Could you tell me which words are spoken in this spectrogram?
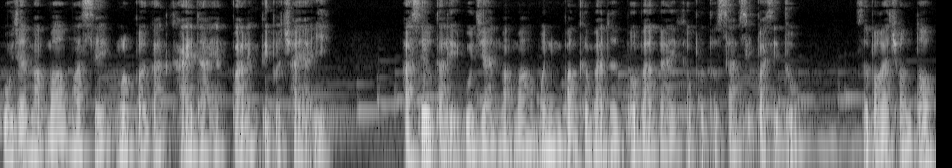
ujian makmal masih merupakan kaedah yang paling dipercayai. Hasil dari ujian makmal menyimpang kepada berbagai keputusan selepas itu. Sebagai contoh,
